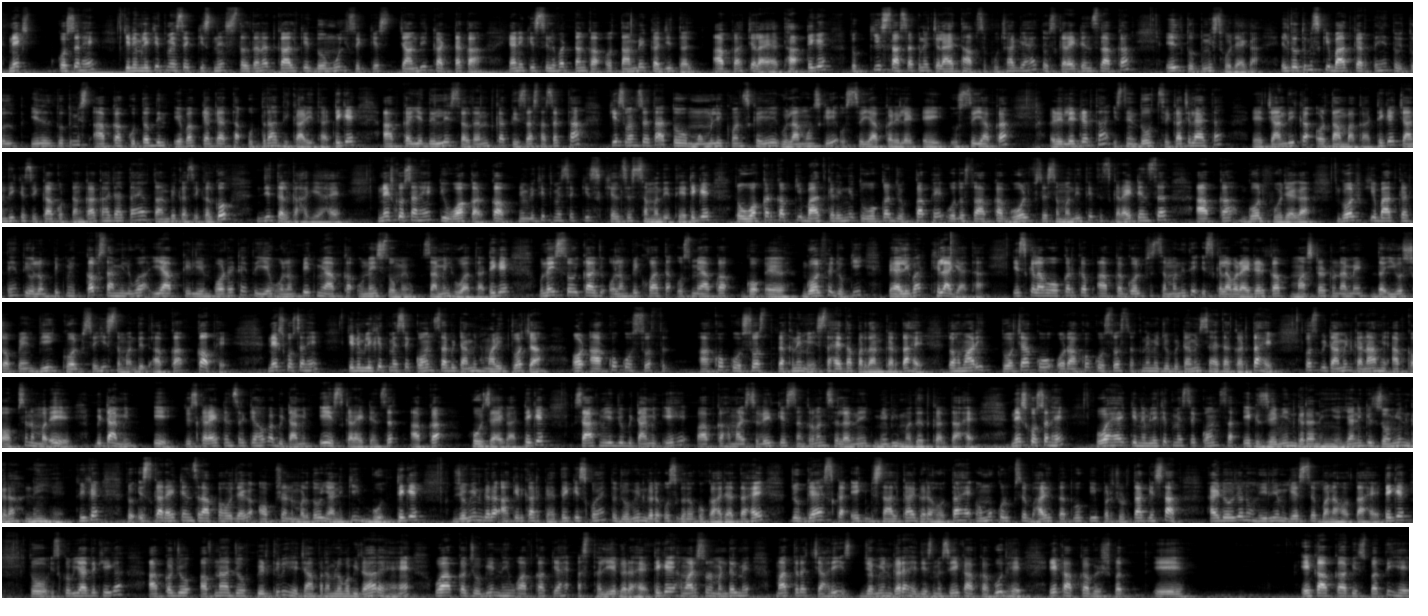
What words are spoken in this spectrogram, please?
नेक्स्ट क्वेश्चन है कि निम्नलिखित में से किसने सल्तनत काल के दो मूल सिक्के, चांदी का टका यानी कि सिल्वर टंका और तांबे का जितल, आपका चलाया था, ठीक है? तो किस शासक ने चलाया था आपसे पूछा गया है तो इसका राइट आंसर आपका इलतुतमिस हो जाएगा। इलतुतमिस की बात करते हैं तो इल तुतमिस आपका कुतुबुद्दीन ऐबक क्या क्या था? उत्तराधिकारी था, ठीक है? आपका ये दिल्ली सल्तनत का तीसरा शासक था, किस वंश से था? तो मुमलिक वंश कहिए गुलाम वंश कहिए उससे ही आपका उससे ही आपका रिलेटेड था, इसने दो सिक्का चलाया था चांदी का और तांबा का, ठीक है? चांदी के सिक्का को टंका कहा जाता है और तांबे का सिक्कल को जीतल कहा गया है। नेक्स्ट क्वेश्चन है कि वॉकर कप निम्नलिखित में से किस खेल से संबंधित है, ठीक है? तो वॉकर कप की बात करेंगे तो वॉकर जो कप है, वो दोस्तों आपका गोल्फ से संबंधित है तो इसका राइट आंसर आपका गोल्फ हो जाएगा। गोल्फ की बात करते हैं तो ओलंपिक में कब शामिल हुआ, ये आपके लिए इंपॉर्टेंट है तो ये ओलंपिक में आपका उन्नीस में शामिल हुआ था, ठीक है? उन्नीस का जो ओलंपिक हुआ था, उसमें आपका गोल्फ है जो कि पहली बार खेला गया था। इसके अलावा वॉकर कप आपका गोल्फ से संबंधित है, इसके अलावा Ryder cup master tournament the US open भी गोल्फ से ही संबंधित आपका कप है। नेक्स्ट क्वेश्चन है कि निम्नलिखित में से कौन सा विटामिन हमारी त्वचा और आँखों को स्वस्थ, आँखों को स्वस्थ रखने में सहायता प्रदान करता है? तो हमारी त्वचा को और आँखों को स्वस्थ रखने में जो विटामिन सहायता करता है, उस विटामिन का नाम है आपका option number A, vitamin A. तो इसका राइट आंसर क्या होगा? विटामिन ए, इसका राइट आंसर आपका हो जाएगा, ठीक है? साथ में ये जो विटामिन ए है, वो आपका हमारे शरीर के संक्रमण से लड़ने में भी मदद करता है। नेक्स्ट क्वेश्चन है, वह है कि निम्नलिखित में से कौन सा एक जेवियन ग्रह नहीं है, यानी कि जोमियन ग्रह नहीं है, ठीक है? तो इसका राइट आंसर आपका हो जाएगा ऑप्शन नंबर दो, यानी कि बुध, ठीक है? जोमियन ग्रह आखिरकार कहते किसको है? तो जोमियन ग्रह उस ग्रह को कहा जाता है, जो गैस का एक विशालकाय ग्रह होता है मुख्य रूप से भारी तत्वों की प्रचुरता के साथ हाइड्रोजन और हीलियम गैस से बना होता है, ठीक है? तो इसको भी याद रखिएगा, आपका जो अपना जो पृथ्वी है, जहाँ पर हम लोग अभी रह रहे हैं, वो आपका जोबियन नहीं, वो आपका क्या है? स्थलीय ग्रह है, ठीक है? हमारे सौरमंडल में मात्र चार ही ज़मीन ग्रह है, जिसमें से एक आपका बुध है, एक आपका बृहस्पति एक आपका बृहस्पति है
